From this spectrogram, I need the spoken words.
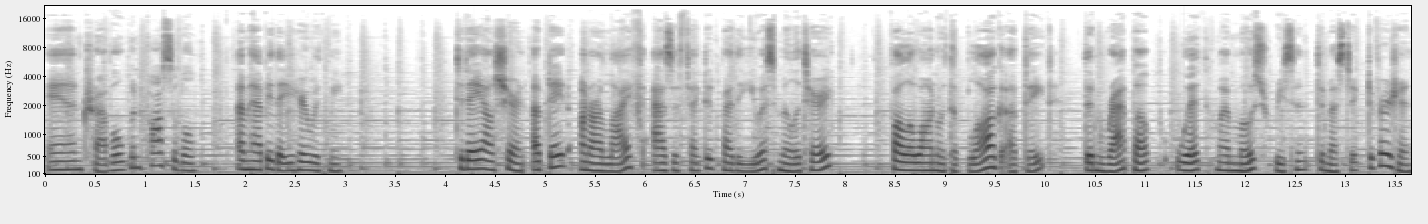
and travel when possible. I'm happy that you're here with me. Today, I'll share an update on our life as affected by the U.S. military, follow on with a blog update then wrap up with my most recent domestic diversion.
